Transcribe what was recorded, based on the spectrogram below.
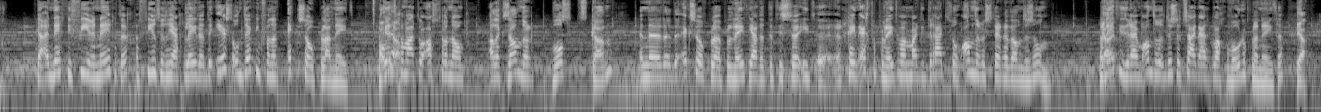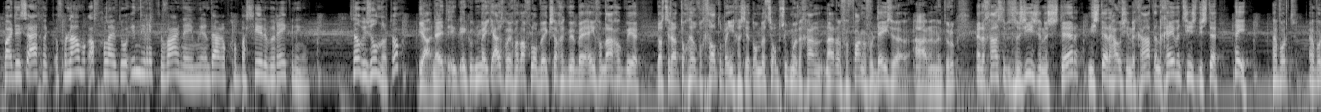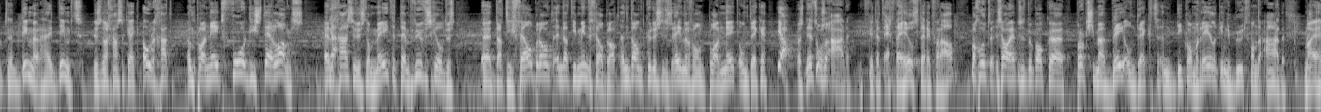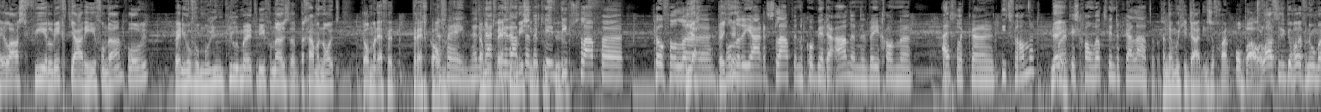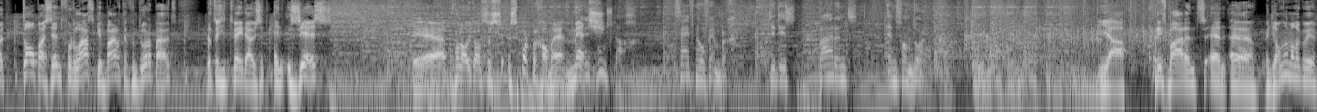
Ja, in 1994, 24 jaar geleden... de eerste ontdekking van een exoplaneet. Bekend ja. gemaakt door astronoom Alexander Voskan. En eh, de, de exoplaneet, ja, dat, dat is eh, iets, eh, geen echte planeet... Maar, maar die draait dus om andere sterren dan de zon. Planeten die draaien om andere... Dus het zijn eigenlijk wel gewone planeten. Ja. Maar dit is eigenlijk voornamelijk afgeleid door indirecte waarnemingen... en daarop gebaseerde berekeningen. Heel bijzonder, toch? Ja, nee, ik, ik heb een beetje uitgelegd. Want afgelopen week zag ik weer bij een vandaag ook weer... dat ze daar toch heel veel geld op in gaan zetten. Omdat ze op zoek moeten gaan naar een vervanger voor deze aarde natuurlijk. En dan gaan ze dus, dan zien ze een ster. Die ster houden ze in de gaten. En op een gegeven moment zien ze die ster. hey, hij wordt, hij wordt dimmer, hij dimt. Dus dan gaan ze kijken, oh, er gaat een planeet voor die ster langs. En dan gaan ze dus dan meten, het temperatuurverschil dus... eh, dat die fel brandt en dat die minder fel brandt. En dan kunnen ze dus een of andere planeet ontdekken. Ja, dat is net zoals de aarde. Ik vind het echt een heel sterk verhaal. Maar goed, zo hebben ze natuurlijk ook eh, Proxima B ontdekt. En die kwam redelijk in de buurt van de aarde. Maar helaas vier lichtjaren hier vandaan, geloof ik. Ik weet niet hoeveel miljoen kilometer hier vandaan is. dat- Daar gaan we nooit zomaar even terechtkomen. Even heen. Daar dan moeten we echt een missie eh, dat naartoe je in diepslaap zoveel eh, Ja, dat je- honderden jaren slaapt. En dan kom je daar aan en dan ben je gewoon eigenlijk eh, niet veranderd. Nee. Maar het is gewoon wel twintig jaar later. En dan moet je daar iets op gaan opbouwen. Laatste die ik nog wel even noemen. Talpa zendt voor de laatste keer Barend en Van Dorp uit. Dat was in 2006. Ja, het begon ooit als een sportprogramma, hè? Match. Het is woensdag, 5 november. Dit is Barend en Van Dorp. Ja, Frits Barend en eh, die andere man ook weer.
